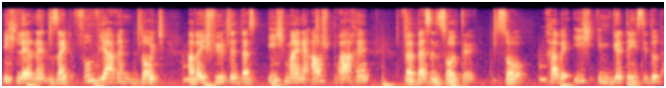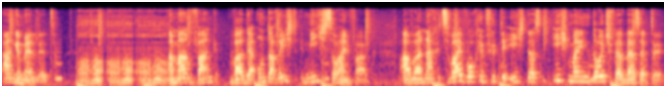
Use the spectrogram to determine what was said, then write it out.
Ich lerne seit fünf Jahren Deutsch aber ich fühlte, dass ich meine Aussprache verbessern sollte. So habe ich im Goethe-Institut angemeldet. Aha, aha, aha. Am Anfang war der Unterricht nicht so einfach. Aber nach zwei Wochen fühlte ich, dass ich mein Deutsch verbesserte.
